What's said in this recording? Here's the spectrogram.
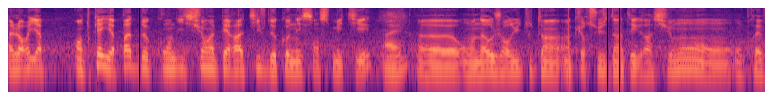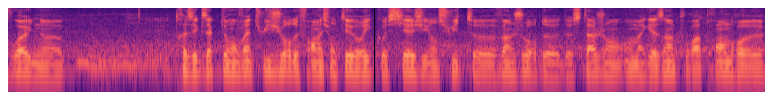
Alors il y a, en tout cas, il n'y a pas de conditions impératives de connaissance métier. Ouais. Euh, on a aujourd'hui tout un, un cursus d'intégration. On, on prévoit une, euh, très exactement 28 jours de formation théorique au siège et ensuite euh, 20 jours de, de stage en, en magasin pour apprendre euh,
